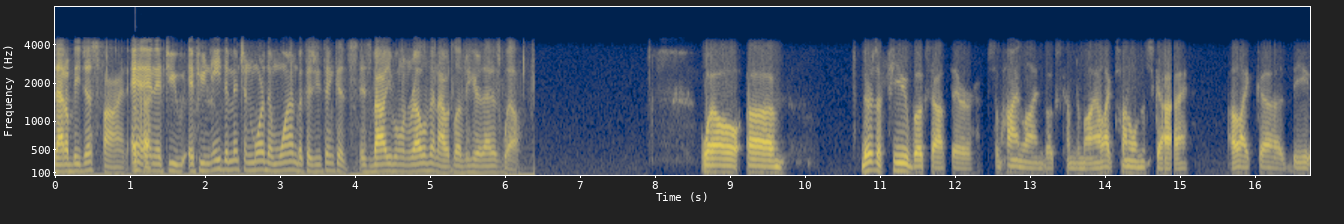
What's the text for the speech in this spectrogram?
that'll be just fine. Okay. And if you if you need to mention more than one because you think it's it's valuable and relevant, I would love to hear that as well. Well, um, there's a few books out there. Some Heinlein books come to mind. I like Tunnel in the Sky. I like uh, the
